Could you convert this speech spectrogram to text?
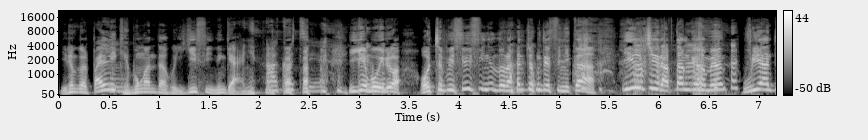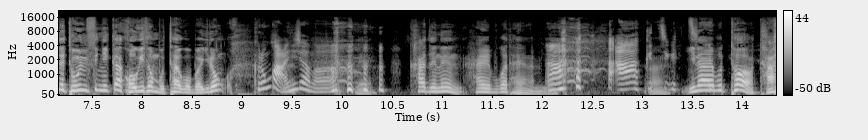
이런 걸 빨리 음. 개봉한다고 이길 수 있는 게 아니야. 아, 그렇지. 이게 뭐 이런 어차피 쓸 수 있는 돈은 한정됐으니까 일주일 앞당겨 하면 우리한테 돈 쓰니까 거기서 못 하고 뭐 이런 그런 거 아니잖아. 네. 카드는 할부가 다양합니다. 아, 그치, 어, 그치. 이날부터 다음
